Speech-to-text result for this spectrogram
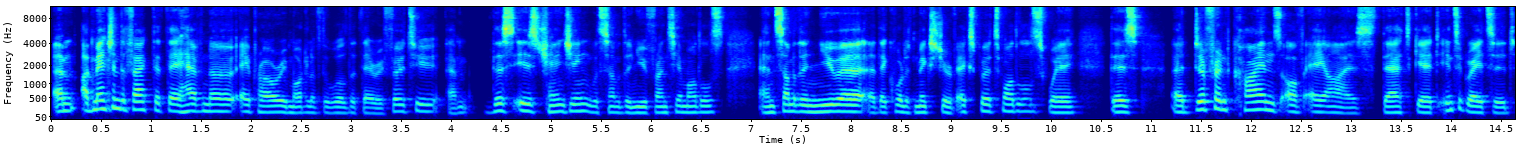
Um, I've mentioned the fact that they have no a priori model of the world that they refer to. Um, this is changing with some of the new frontier models and some of the newer, uh, they call it mixture of experts models, where there's uh, different kinds of AIs that get integrated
